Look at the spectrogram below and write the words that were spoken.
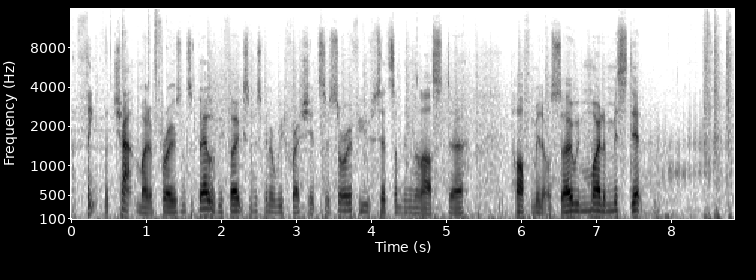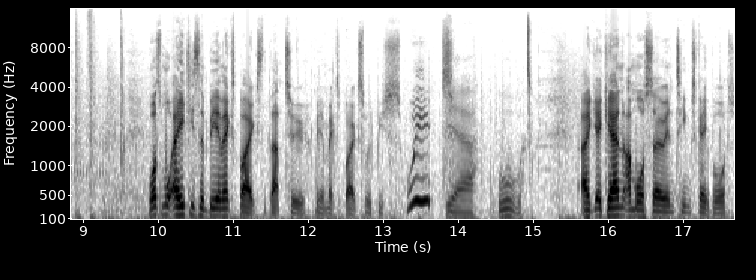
I think the chat might have frozen, so bear with me, folks. I'm just going to refresh it. So sorry if you've said something in the last uh, half a minute or so. We might have missed it. What's more 80s than BMX bikes? That too. BMX bikes would be sweet. Yeah. Ooh. Ag- again, I'm also in Team Skateboard.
